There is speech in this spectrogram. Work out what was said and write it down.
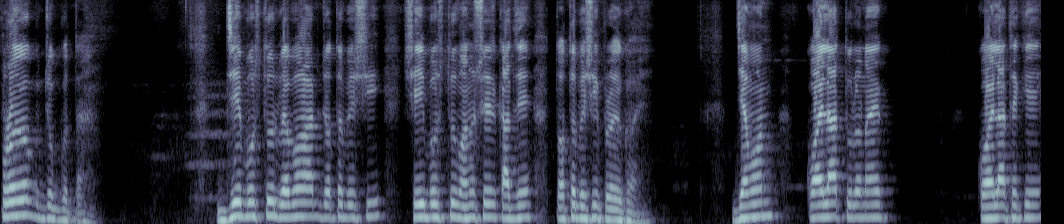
প্রয়োগযোগ্যতা। যে বস্তুর ব্যবহার যত বেশি, সেই বস্তু মানুষের কাজে তত বেশি প্রয়োগ হয়। যেমন কয়লার তুলনায় কয়লা থেকে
